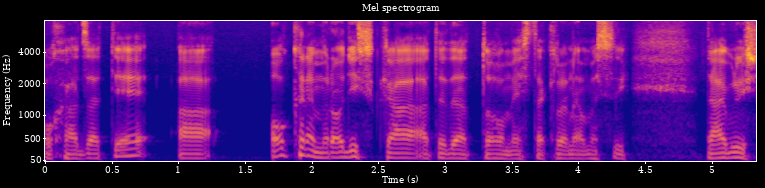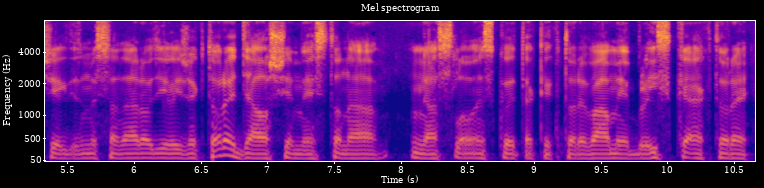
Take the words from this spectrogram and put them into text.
pochádzate a okrem rodiska a teda toho miesta, ktoré nám si najbližšie, kde sme sa narodili, že ktoré ďalšie miesto na, na Slovensku je také, ktoré vám je blízke a ktoré,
